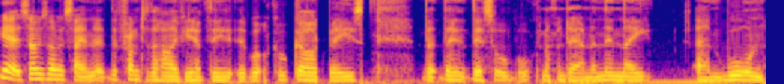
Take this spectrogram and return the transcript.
Yeah, so as I was saying, at the front of the hive you have the what are called guard bees, that they're, they're sort of walking up and down, and then they um, warn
